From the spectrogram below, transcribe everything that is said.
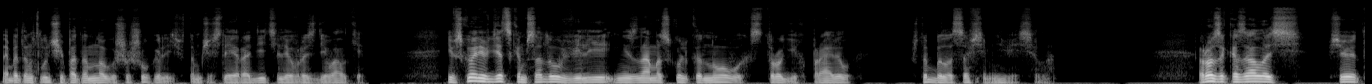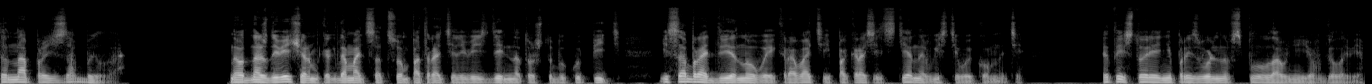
Об этом случае потом много шушукались, в том числе и родители в раздевалке. И вскоре в детском саду ввели незнамо сколько новых строгих правил, что было совсем не весело. Роза, казалось, все это напрочь забыла. Но однажды вечером, когда мать с отцом потратили весь день на то, чтобы купить и собрать две новые кровати и покрасить стены в гостевой комнате, эта история непроизвольно всплыла у нее в голове.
